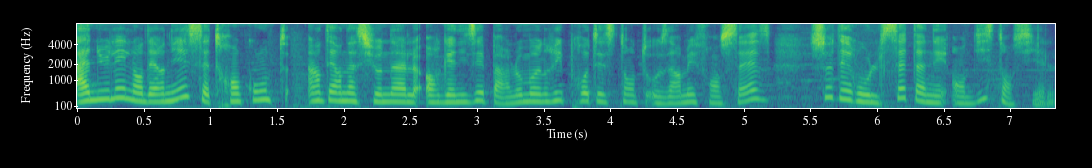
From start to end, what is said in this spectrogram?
Annulée l'an dernier, cette rencontre internationale organisée par l'aumônerie protestante aux armées françaises se déroule cette année en distanciel.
